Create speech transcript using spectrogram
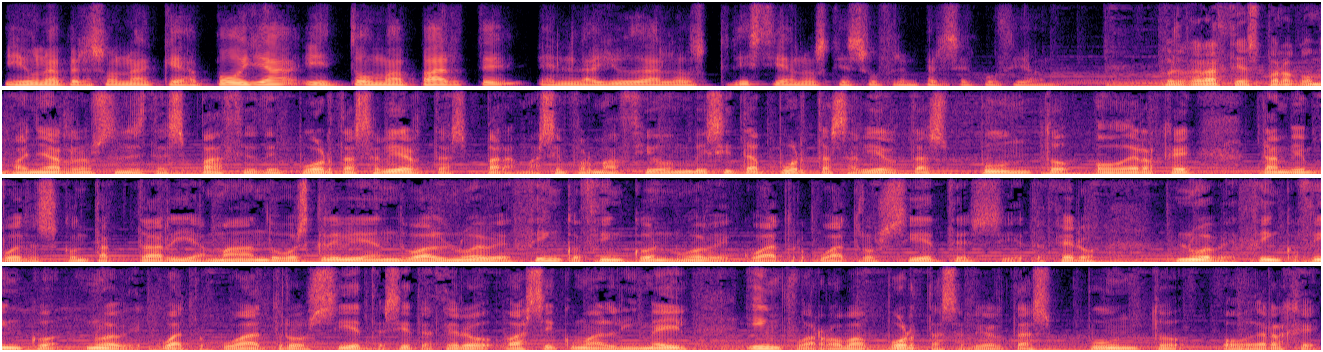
y una persona que apoya y toma parte en la ayuda a los cristianos que sufren persecución. Pues gracias por acompañarnos en este espacio de Puertas Abiertas. Para más información visita puertasabiertas.org. También puedes contactar llamando o escribiendo al 955 944 770 955 944 770 así como al email info arroba puertasabiertas.org.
